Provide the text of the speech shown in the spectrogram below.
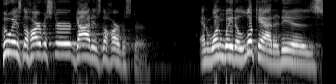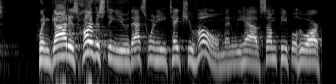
who is the harvester? God is the harvester. And one way to look at it is when God is harvesting you, that's when He takes you home. And we have some people who are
